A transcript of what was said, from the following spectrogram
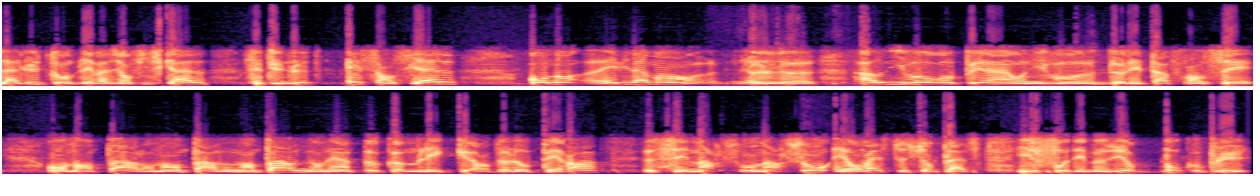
la lutte contre l'évasion fiscale, c'est une lutte essentielle on en, évidemment, le, au niveau européen, au niveau de l'État français, on en parle, on en parle, on en parle, mais on est un peu comme les chœurs de l'opéra, c'est marchons, marchons, et on reste sur place. Il faut des mesures beaucoup plus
